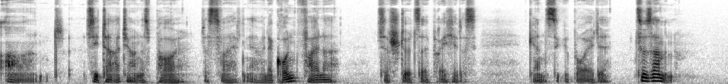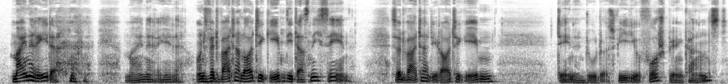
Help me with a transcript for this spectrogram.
Und Zitat Johannes Paul II. Ja, wenn der Grundpfeiler zerstört sei, breche das ganze Gebäude zusammen. Meine Rede, meine Rede. Und es wird weiter Leute geben, die das nicht sehen. Es wird weiter die Leute geben, denen du das Video vorspielen kannst.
